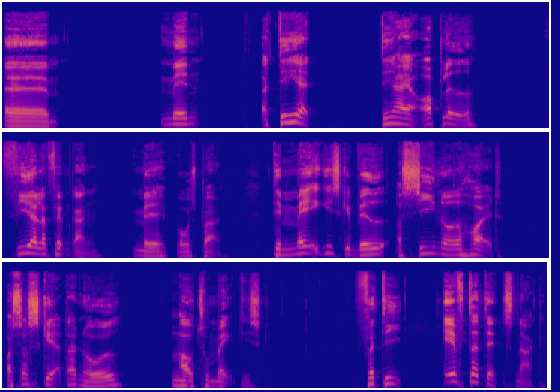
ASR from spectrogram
være. Øh, men, og det her, det har jeg oplevet fire eller fem gange med vores børn. Det magiske ved at sige noget højt, og så sker der noget mm. automatisk. Fordi efter den snak,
